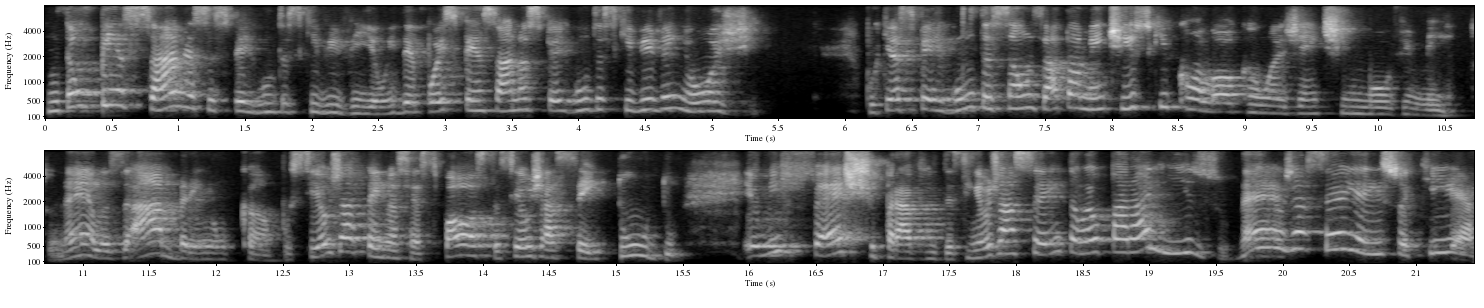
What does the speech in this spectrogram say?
Então, pensar nessas perguntas que viviam e depois pensar nas perguntas que vivem hoje. Porque as perguntas são exatamente isso que colocam a gente em movimento, né? Elas abrem um campo. Se eu já tenho as respostas, se eu já sei tudo, eu me fecho para a vida, assim, eu já sei, então eu paraliso, né? Eu já sei, é isso aqui, é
